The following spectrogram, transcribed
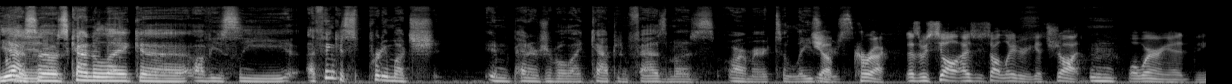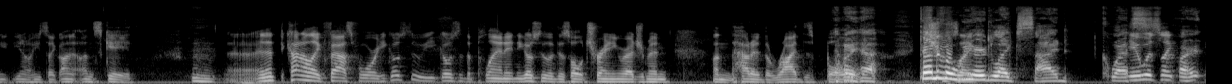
Yeah, Yeah. so it's kind of like uh, obviously, I think it's pretty much impenetrable, like Captain Phasma's armor to Yeah, lasers. correct. As we saw, as we saw later, he gets shot Mhm. while wearing it. He, you know, he's like un, unscathed. Mhm. Uh, and then kind of like fast forward, he goes through he goes to the planet and he goes through like this whole training regimen on how to, to ride this bull. Oh yeah, kind of a was like- weird like side quest. It was like part.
